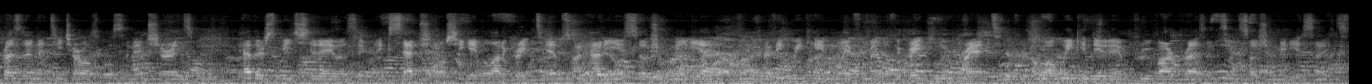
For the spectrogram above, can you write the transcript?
President at T. Charles Wilson Insurance. Heather's speech today was exceptional. She gave a lot of great tips on how to use social media. I think we came away from it with a great blueprint on what we can do to improve our presence on social media sites.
